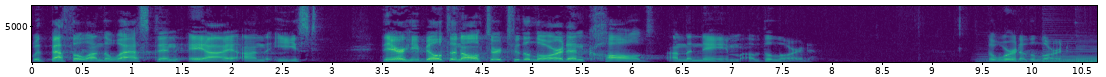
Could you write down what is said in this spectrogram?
with Bethel on the west and Ai on the east. There he built an altar to the Lord and called on the name of the Lord. The word of the Lord.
